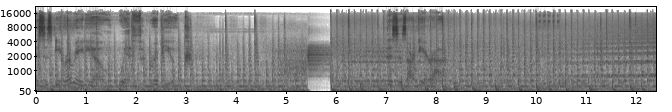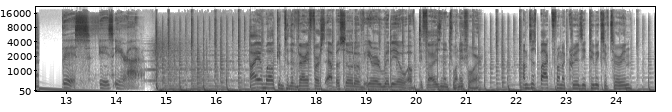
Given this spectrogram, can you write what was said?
This is Era Radio with Rebuke. This is our era. This is Era. Hi, and welcome to the very first episode of Era Radio of 2024. I'm just back from a crazy two weeks of touring,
